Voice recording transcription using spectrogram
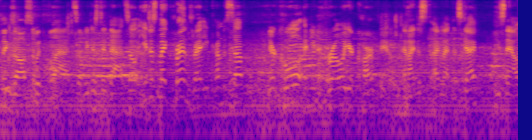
Thing's awesome. With Vlad. So we just did that. So you just make friends, right? You come to stuff, you're cool, and you grow your car fam. And I just, I met this guy. He's now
